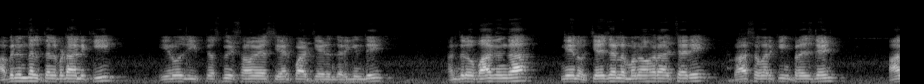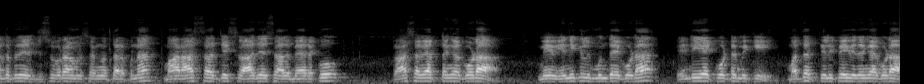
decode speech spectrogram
అభినందనలు తెలపడానికి ఈరోజు ఈ ప్రెస్ మీట్ సమావేశం ఏర్పాటు చేయడం జరిగింది. అందులో భాగంగా నేను చేజర్ల మనోహరాచారి రాష్ట్ర వర్కింగ్ ప్రెసిడెంట్ ఆంధ్రప్రదేశ్ విశ్వబ్రాహ్మణ సంఘం తరపున మా రాష్ట్ర అధ్యక్షుల ఆదేశాల మేరకు రాష్ట్ర వ్యాప్తంగా కూడా మేము ఎన్నికల ముందే కూడా ఎన్డీఏ కూటమికి మద్దతు తెలిపే విధంగా కూడా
